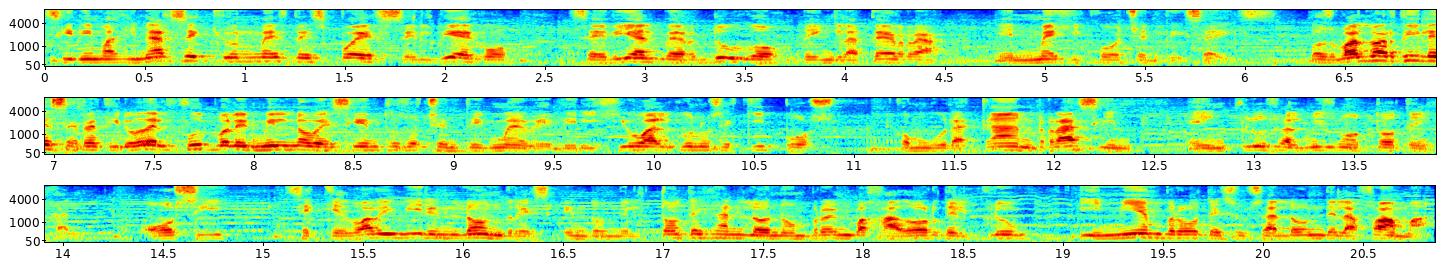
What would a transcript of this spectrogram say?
sin imaginarse que un mes después el Diego sería el verdugo de Inglaterra en México 86. Osvaldo Ardiles se retiró del fútbol en 1989, dirigió algunos equipos como Huracán, Racing e incluso al mismo Tottenham. Ozzy se quedó a vivir en Londres, en donde el Tottenham lo nombró embajador del club y miembro de su Salón de la Fama,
